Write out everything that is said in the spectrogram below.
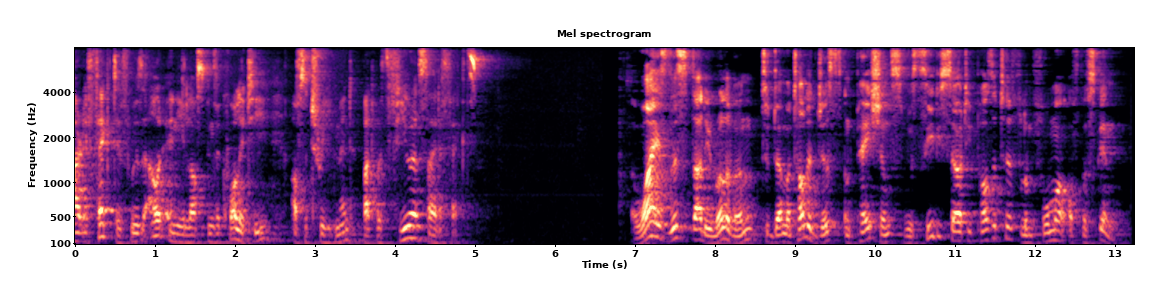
are effective without any loss in the quality of the treatment but with fewer side effects. Why is this study relevant to dermatologists and patients with CD30 positive lymphoma of the skin?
